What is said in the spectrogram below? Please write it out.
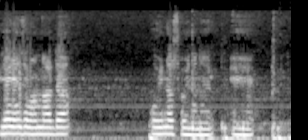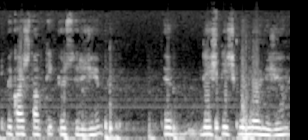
İlerleyen zamanlarda oyun nasıl oynanır e, birkaç taktik göstereceğim. Ve değişik değişik bölümler oynayacağım.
